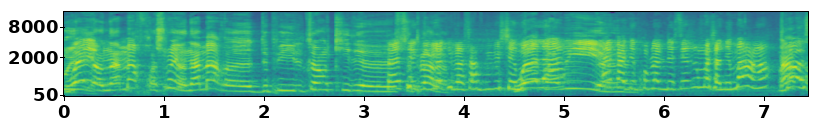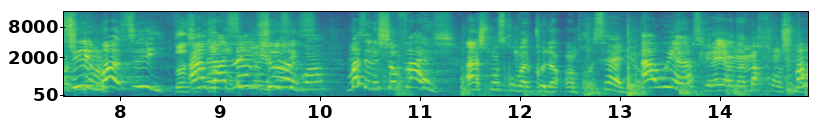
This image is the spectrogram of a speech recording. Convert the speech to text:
Oui. Ouais, il y en a marre, franchement, il y en a marre euh, depuis le temps qu'il euh, T'as se ce plaint. client là. qui va faire pipi chez Ouais, moi bah là. oui, Elle euh. a des problèmes de série, moi j'en ai marre hein. Ah, Moi aussi, moi aussi. Toi, c'est Ah, ton même C'est chose. quoi Moi, c'est le chauffage. Ah, je pense qu'on va le coller en procès à lui. hein. Ah oui, hein. Parce que là, il y en a marre, franchement.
